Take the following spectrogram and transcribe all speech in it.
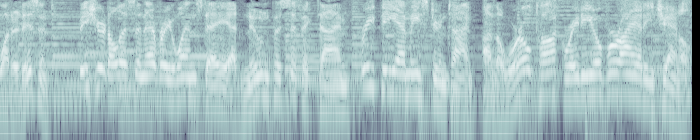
what it isn't. Be sure to listen every Wednesday at noon Pacific Time, 3 p.m. Eastern Time on the World Talk Radio Variety Channel.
